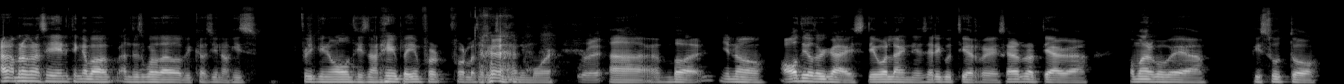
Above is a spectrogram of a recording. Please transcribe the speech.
am not gonna say anything about Andres Guardado because you know he's freaking old. He's not even playing for for La Selección anymore. right. Uh, but you know all the other guys: Diego Lainez, Eric Gutierrez, Gerardo Arteaga, Omar Govea, Pizzuto,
